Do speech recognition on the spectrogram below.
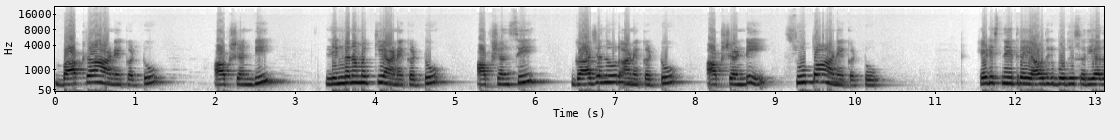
ಬಾಕ್ರಾ ಅಣೆಕಟ್ಟು ಆಪ್ಷನ್ ಬಿ, ಲಿಂಗನಮಕ್ಕಿ ಅಣೆಕಟ್ಟು ಆಪ್ಷನ್ ಸಿ, ಗಾಜನೂರ್ ಅಣೆಕಟ್ಟು ಆಪ್ಷನ್ ಡಿ, ಸೂಪಾ ಅಣೆಕಟ್ಟು ಹೇಳಿ ಸ್ನೇಹಿತರೆ, ಯಾವ್ದಿರ್ಬೋದು ಸರಿಯಾದ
